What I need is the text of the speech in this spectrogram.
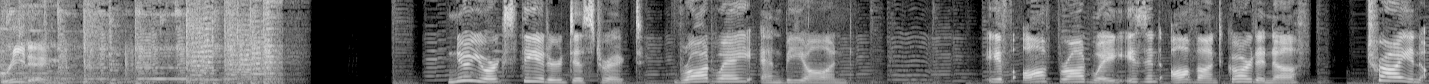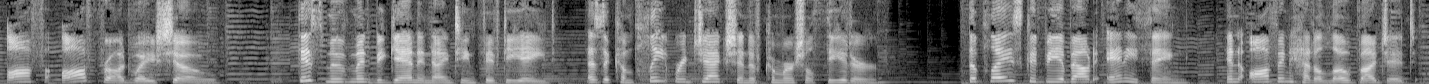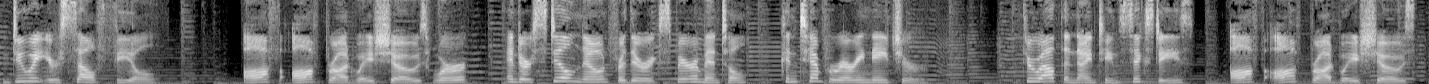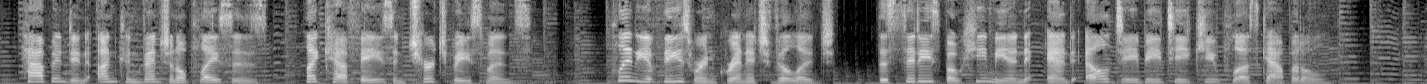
Reading. New York's Theater District, Broadway and beyond. If off Broadway isn't avant garde enough, try an off off Broadway show. This movement began in 1958 as a complete rejection of commercial theater. The plays could be about anything and often had a low budget, do it yourself feel. Off off Broadway shows were and are still known for their experimental, contemporary nature. Throughout the 1960s, off off Broadway shows happened in unconventional places like cafes and church basements. Plenty of these were in Greenwich Village, the city's bohemian and LGBTQ capital.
